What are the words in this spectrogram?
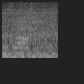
감사합니다.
